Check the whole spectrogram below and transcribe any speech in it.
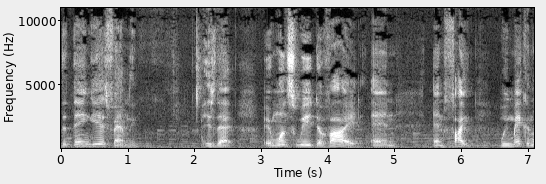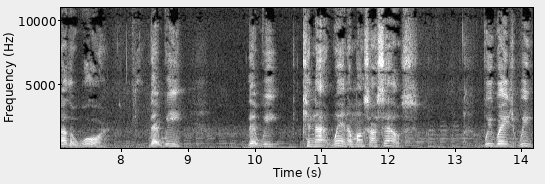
The thing is, family, is that and once we divide and and fight, we make another war that we that we cannot win amongst ourselves we wage we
